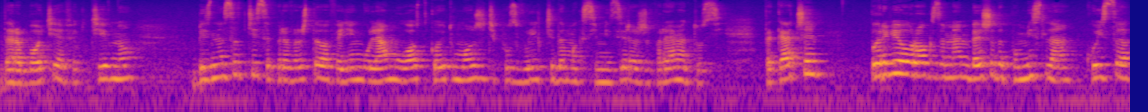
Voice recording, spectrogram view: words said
да работи ефективно, бизнесът ти се превръща в един голям лост, който може да ти позволи ти да максимизираш времето си. Така че, първият урок за мен беше да помисля кои са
